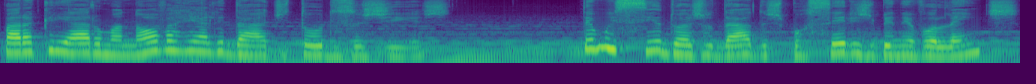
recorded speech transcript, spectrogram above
para criar uma nova realidade todos os dias. Temos sido ajudados por seres benevolentes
